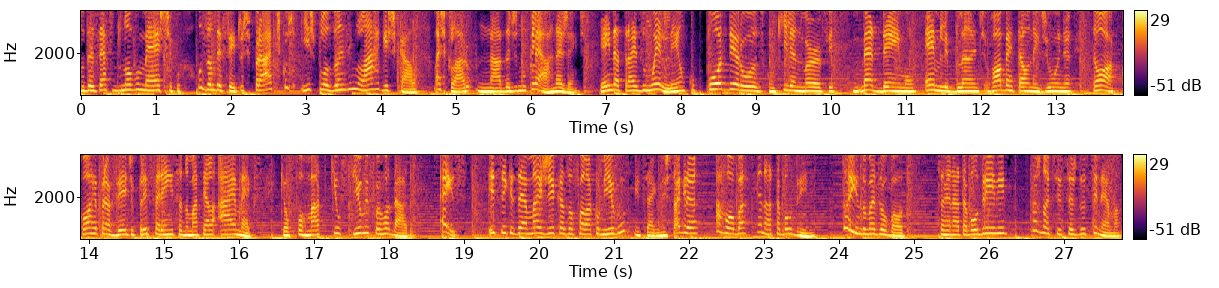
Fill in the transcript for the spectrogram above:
no deserto do Novo México, usando efeitos práticos e explosões em larga escala. Mas claro, nada de nuclear, né, gente? E ainda traz um elenco poderoso com Killian Murphy, Matt Damon, Emily Blunt, Robert Downey Jr. Então, ó, corre para ver de preferência numa tela IMAX, que é o formato que o filme foi rodado. É isso. E se quiser mais dicas ou falar comigo, me segue no Instagram, arroba Renata Boldrini. Tô indo, mas eu volto. Sou Renata Boldrini, com as notícias do cinema.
